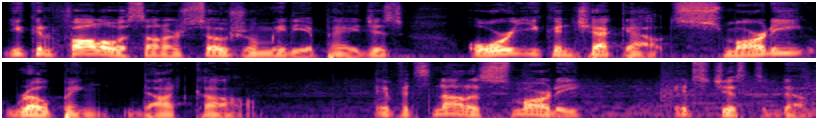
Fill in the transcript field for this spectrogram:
you can follow us on our social media pages or you can check out smartyroping.com. If it's not a Smarty, it's just a dummy.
